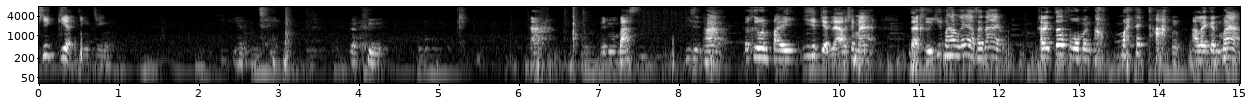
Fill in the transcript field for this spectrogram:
ขี้เกียจจริงๆขี้เกียจจริงๆก็คืออะริมบัส25 ก็คือมันไป 27 แล้วใช่ไหมแต่คือ 25 มันก็ยังใช้ได้คาแรคเตอร์โฟมันก็ไม่ได้ต่างอะไรกันมาก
